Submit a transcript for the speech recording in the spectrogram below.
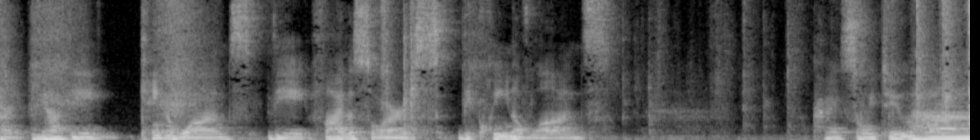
All right, you have the King of Wands, the Five of Swords, the Queen of Wands. Okay, so we do have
